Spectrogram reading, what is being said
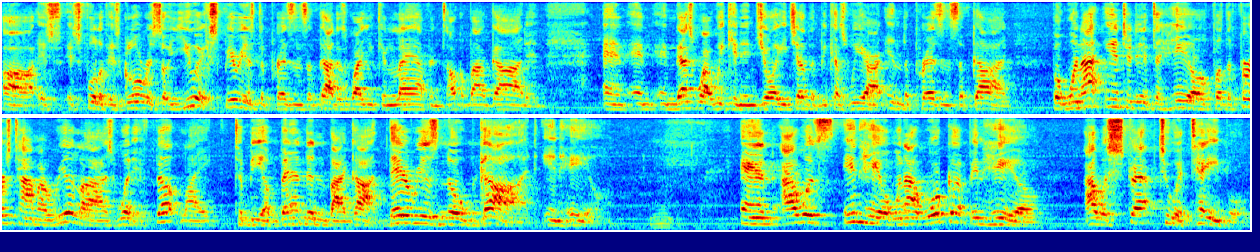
uh, is, is full of His glory. So you experience the presence of God. That's why you can laugh and talk about God and and, and, and that's why we can enjoy each other because we are in the presence of God. But when I entered into hell, for the first time, I realized what it felt like to be abandoned by God. There is no God in hell. And I was in hell. When I woke up in hell, I was strapped to a table.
